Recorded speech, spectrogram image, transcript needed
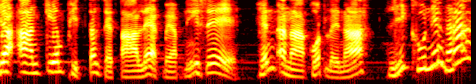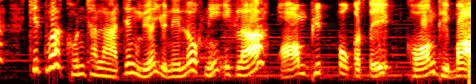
อย่าอ่านเกมผิดตั้งแต่ตาแรกแบบนี้เซ่เห็นอนาคตเลยนะลิคุเนี่ยนะ คิดว่าคนฉลาดยังเหลืออยู่ในโลกนี้อีกเหรอความผิดปกติของที่บ้า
